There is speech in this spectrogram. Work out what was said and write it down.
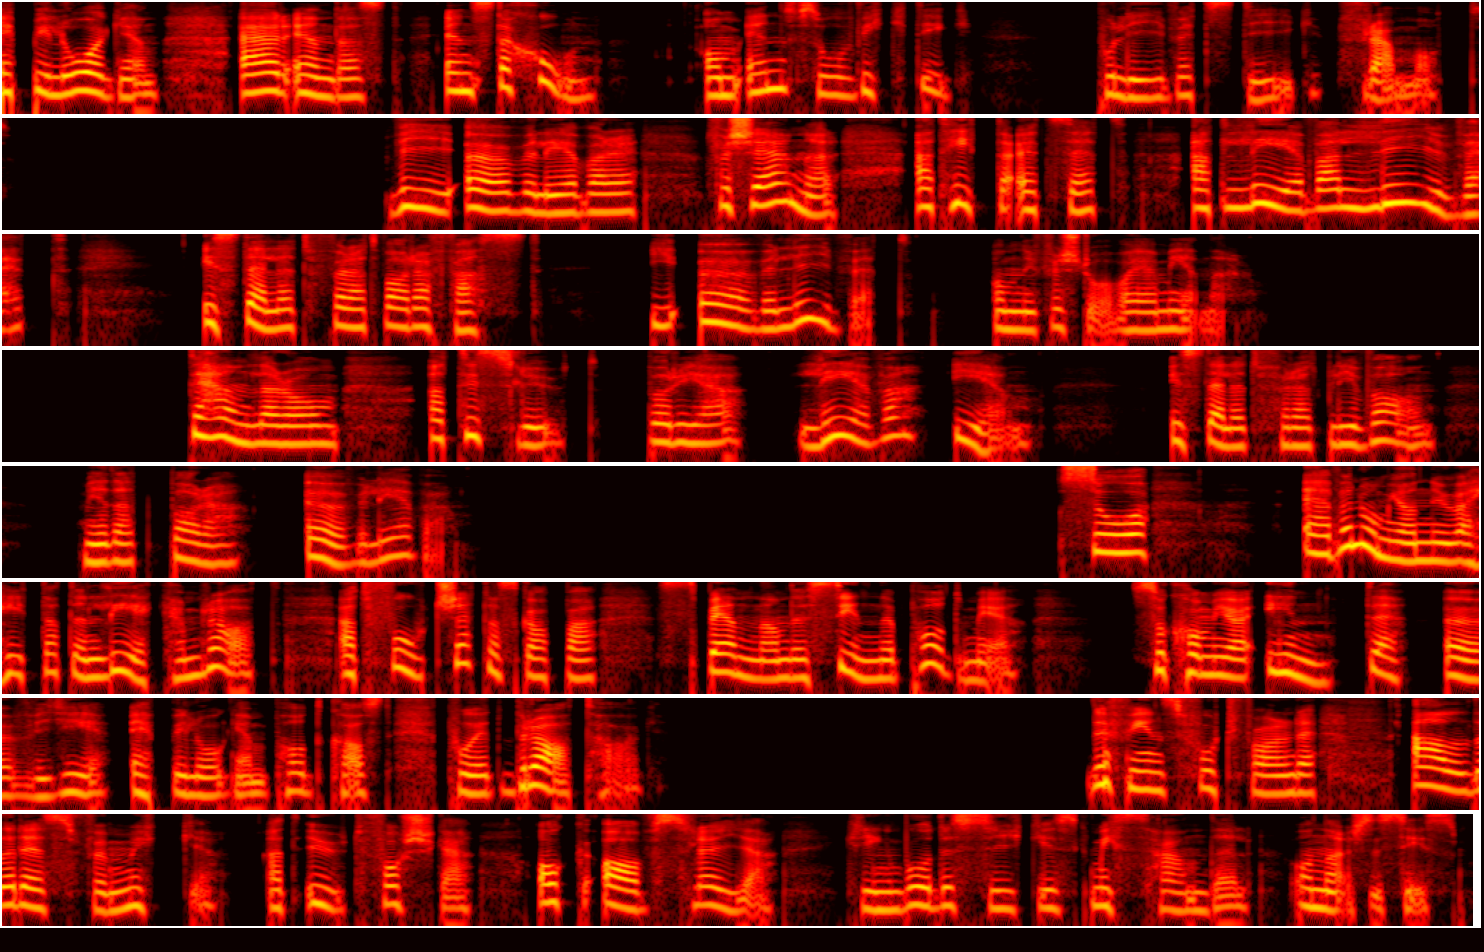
Epilogen är endast en station, om än så viktig, på livets stig framåt. Vi överlevare förtjänar att hitta ett sätt att leva livet istället för att vara fast i överlivet, om ni förstår vad jag menar. Det handlar om att till slut börja leva igen istället för att bli van med att bara överleva. Så även om jag nu har hittat en lekkamrat att fortsätta skapa spännande sinnepodd med så kommer jag inte överge Epilogen Podcast på ett bra tag. Det finns fortfarande alldeles för mycket att utforska och avslöja kring både psykisk misshandel och narcissism.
